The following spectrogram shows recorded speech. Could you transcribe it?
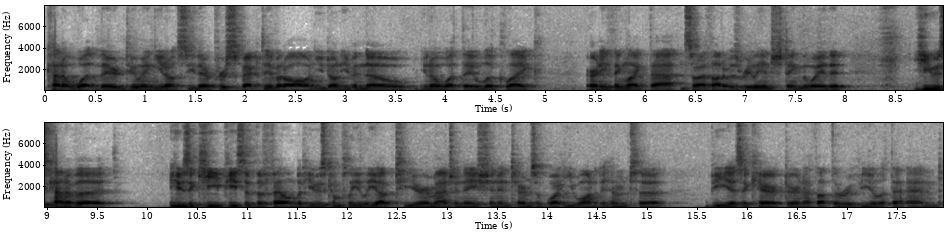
kind of what they're doing you don't see their perspective at all and you don't even know you know what they look like or anything like that and so i thought it was really interesting the way that he was kind of a he was a key piece of the film but he was completely up to your imagination in terms of what you wanted him to be as a character and i thought the reveal at the end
